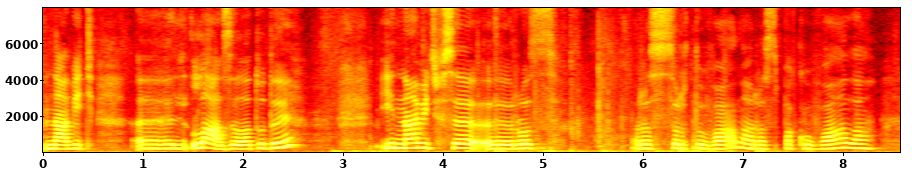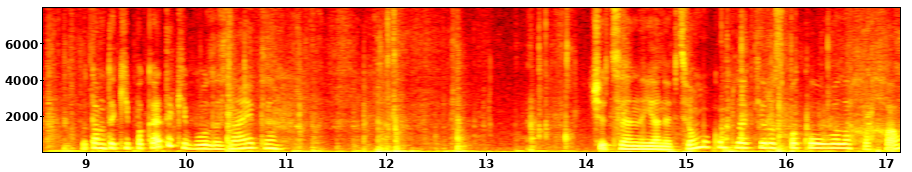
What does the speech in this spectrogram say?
навіть е, лазила туди і навіть все роз, розсортувала, розпакувала. Там такі пакетики були, знаєте. Чи це не я не в цьому комплекті розпаковувала? Ха-ха.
